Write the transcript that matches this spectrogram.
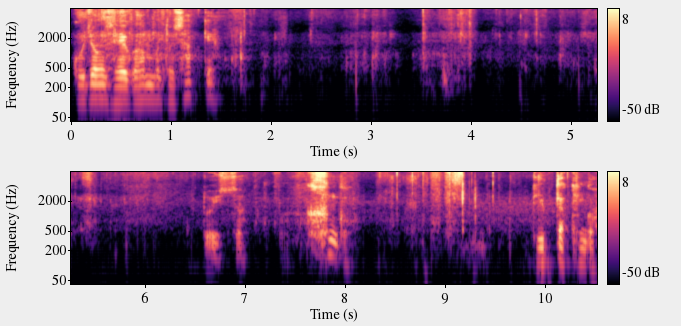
고정새우 한 번 더 살게. 또 있어. 큰 거. 딥다 큰 거.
